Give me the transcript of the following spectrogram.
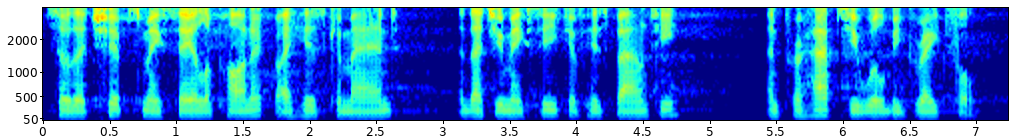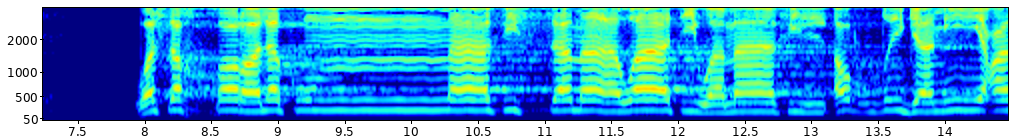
so that ships may sail upon it by His command, and that you may seek of His bounty, and perhaps you will be grateful. وسخر لكم ما في السماوات وما في الارض جميعا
